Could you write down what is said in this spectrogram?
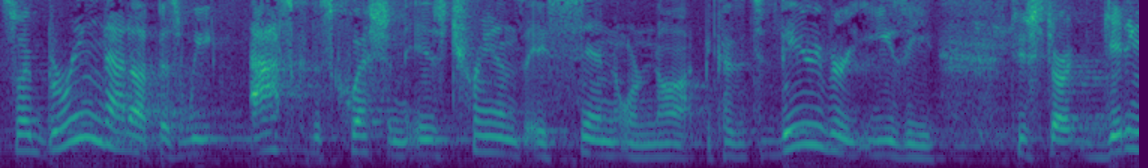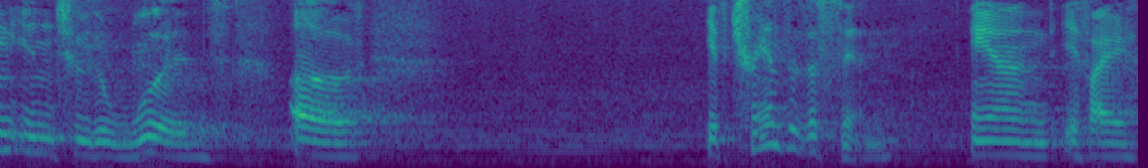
So I bring that up as we ask this question is trans a sin or not? Because it's very, very easy to start getting into the woods of if trans is a sin, and if I,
